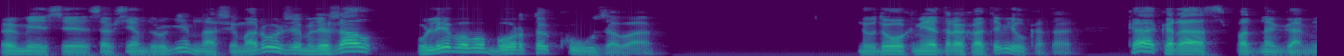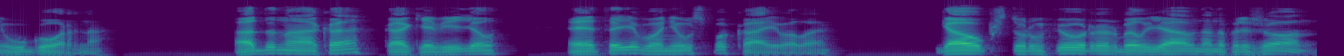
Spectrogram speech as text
вместе со всем другим нашим оружием лежал у левого борта кузова. В двух метрах от Вилкота, как раз под ногами у горна. Однако, как я видел, это его не успокаивало. Гауптштурмфюрер был явно напряжен.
